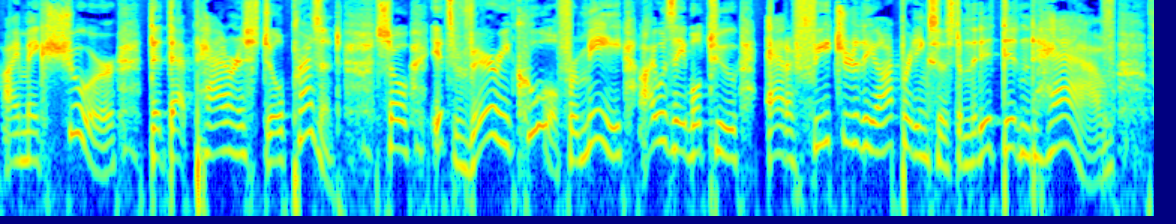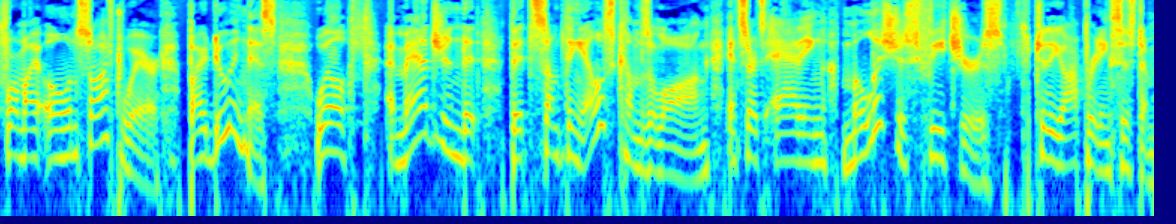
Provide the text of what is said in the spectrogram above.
I make sure that that pattern is still present. So it's very cool. For me, I was able to add a feature to the operating system that it didn't have for my own software by doing this. Well, imagine that, that something else comes along and starts adding malicious features to the operating system.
